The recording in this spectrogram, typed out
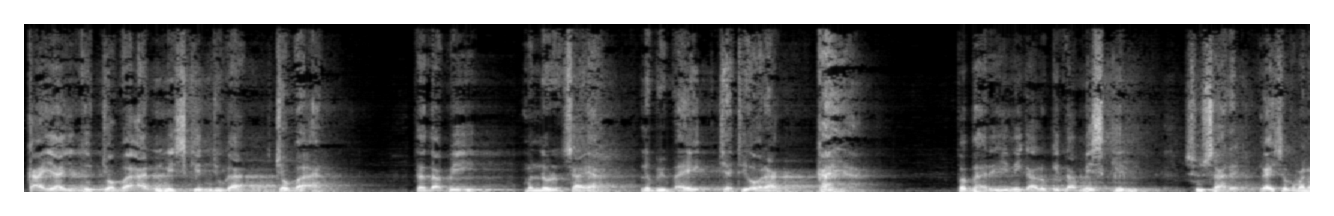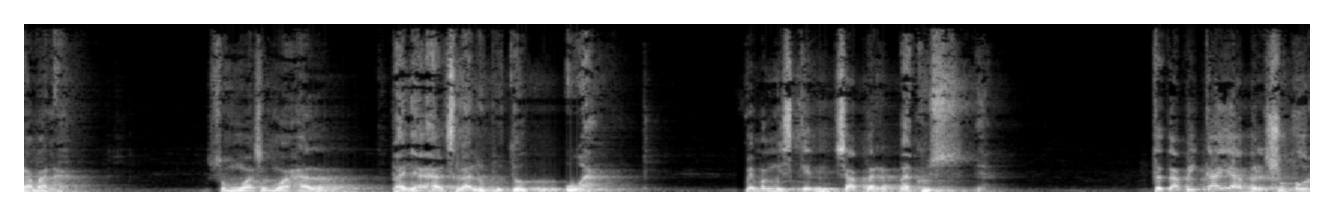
Kaya itu cobaan Miskin juga cobaan tetapi menurut saya lebih baik jadi orang kaya. Bab hari ini kalau kita miskin susah deh, nggak iso ke mana-mana. Semua semua hal banyak hal selalu butuh uang. Memang miskin sabar bagus ya. Tetapi kaya bersyukur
